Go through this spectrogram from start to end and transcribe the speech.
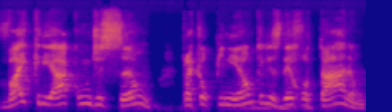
vai criar condição para que a opinião que eles derrotaram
